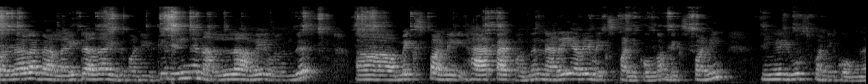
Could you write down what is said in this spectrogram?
அதனால் நான் லைட்டாக தான் இது பண்ணியிருக்கேன். நீங்கள் நல்லாவே வந்து மிக்ஸ் பண்ணி ஹேர் பேக் வந்து நிறையாவே மிக்ஸ் பண்ணிக்கோங்க. மிக்ஸ் பண்ணி நீங்கள் யூஸ் பண்ணிக்கோங்க.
